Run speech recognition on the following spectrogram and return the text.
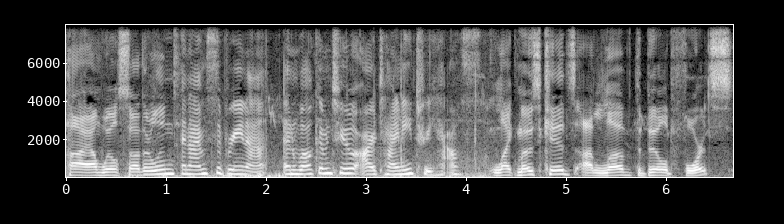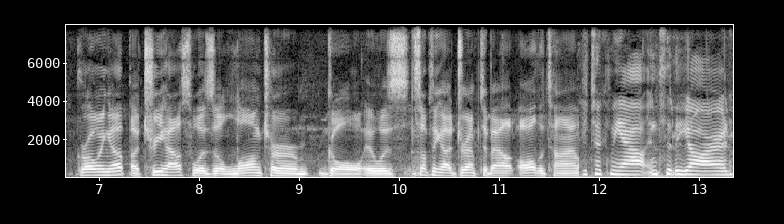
Hi, I'm Will Sutherland. And I'm Sabrina, and welcome to our tiny treehouse. Like most kids, I loved to build forts growing up. A treehouse was a long term goal, it was something I dreamt about all the time. He took me out into the yard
